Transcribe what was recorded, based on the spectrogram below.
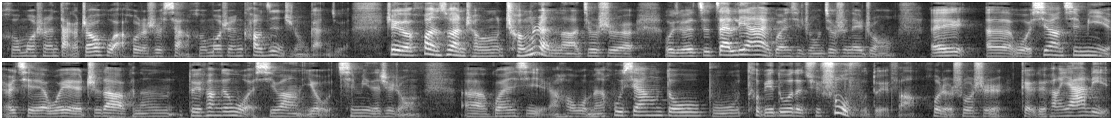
和陌生人打个招呼啊，或者是想和陌生人靠近这种感觉。这个换算成成人呢，就是我觉得就在恋爱关系中，就是那种，哎，呃，我希望亲密，而且我也知道可能对方跟我希望有亲密的这种呃关系，然后我们互相都不特别多的去束缚对方，或者说是给对方压力。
